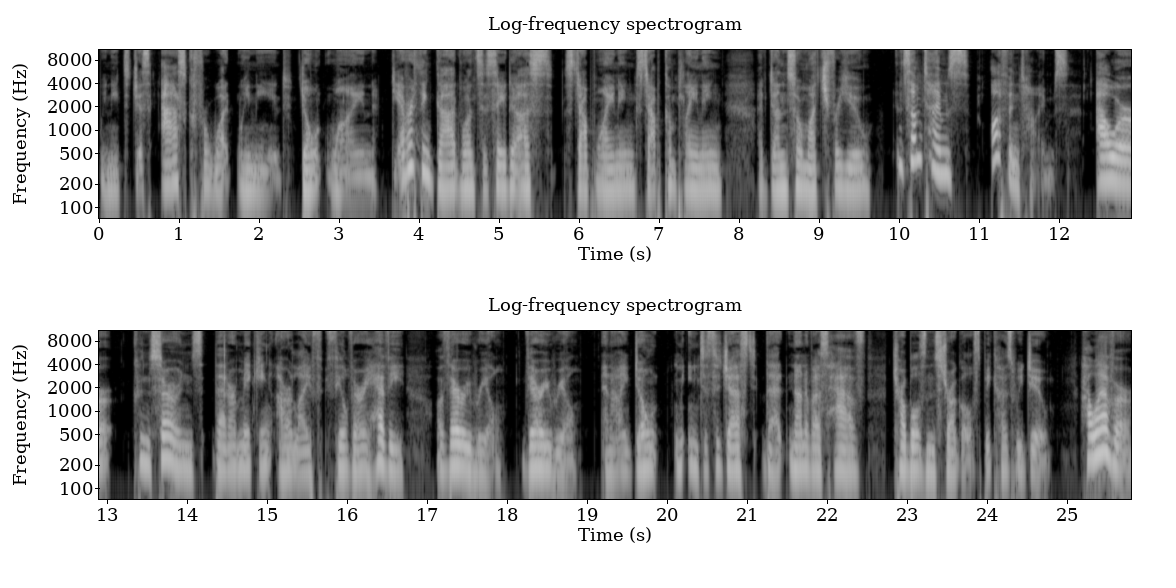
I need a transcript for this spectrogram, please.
We need to just ask for what we need. Don't whine. Do you ever think God wants to say to us, stop whining, stop complaining? I've done so much for you. And sometimes, oftentimes, our concerns that are making our life feel very heavy are very real, very real. And I don't mean to suggest that none of us have troubles and struggles because we do. However,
